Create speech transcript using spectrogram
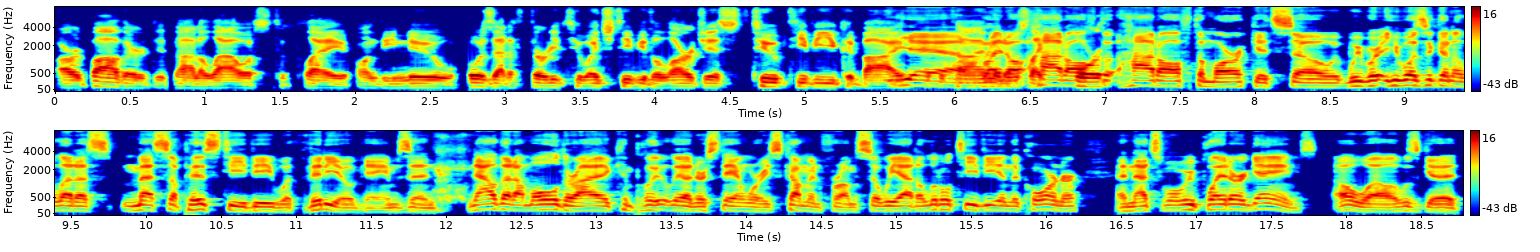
our father did not allow us to play on the new, what was that, a 32 inch TV, the largest tube TV you could buy at the Yeah, time. right and it was off, like hot four- off the hot off the market. So we were he wasn't going to let us mess up his TV with video games. And now that I'm older, I completely understand where he's coming from. So we had a little TV in the corner, and that's where we played our games. Oh well, it was good.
